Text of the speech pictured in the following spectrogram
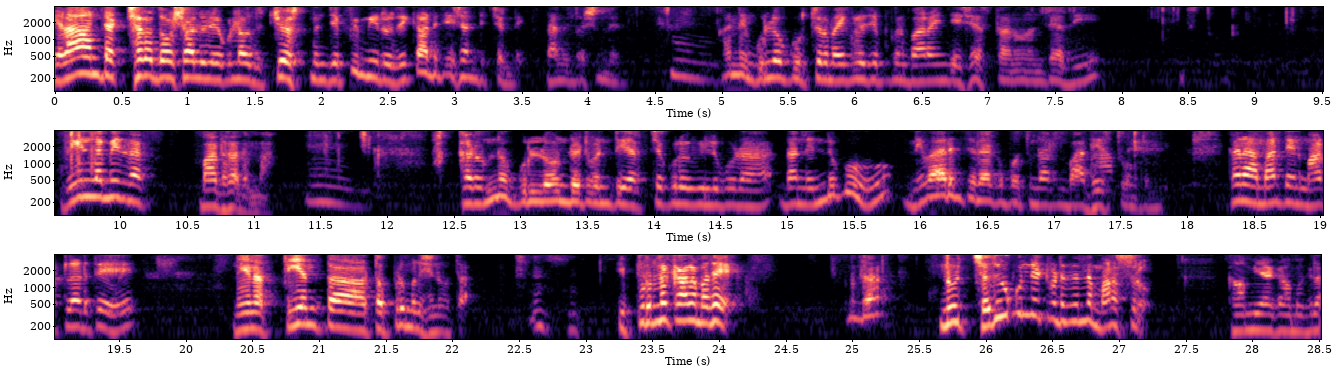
ఎలాంటి అక్షర దోషాలు లేకుండా అది వచ్చేస్తుందని చెప్పి మీరు రికార్డు చేసి అందించండి దానికి దోషం లేదు. మ్మ్. కానీ నేను గుళ్ళో కూర్చొని మైకులో చెప్పుకొని పారాయణ చేసేస్తాను అంటే అది వీళ్ళ మీద నాకు బాధ రాదమ్మా. మ్మ్. అక్కడ ఉన్న గుళ్ళో ఉండేటువంటి అర్చకులు వీళ్ళు కూడా దాన్ని ఎందుకు నివారించలేకపోతున్నారని బాధేస్తూ ఉంటుంది. కానీ ఆ మాట నేను మాట్లాడితే నేను అత్యంత తప్పుడు మనిషిని అవుతా. ఇప్పుడున్న కాలం అదే. నువ్వు చదువుకునేటువంటిది అంటే మనస్సులో కామ్య కామగిల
